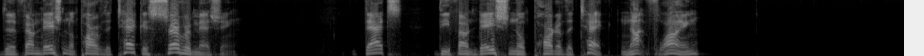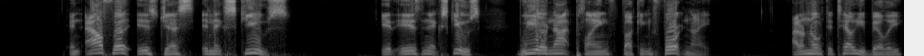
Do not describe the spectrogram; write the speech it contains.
The foundational part of the tech is server meshing. That's the foundational part of the tech, not flying. And alpha is just an excuse. It is an excuse. We are not playing fucking Fortnite. I don't know what to tell you, Billy.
